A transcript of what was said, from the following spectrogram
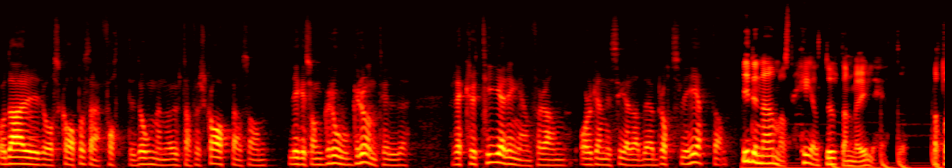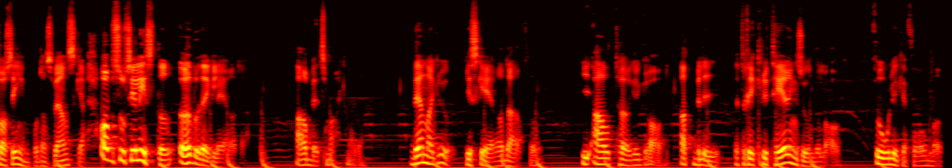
Och där i då skapas den här fattigdomen och utanförskapen som ligger som grogrund till rekryteringen för den organiserade brottsligheten. I det närmaste helt utan möjligheter att ta sig in på den svenska, av socialister överreglerade, arbetsmarknaden. Denna grupp riskerar därför i allt högre grad att bli ett rekryteringsunderlag för olika former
